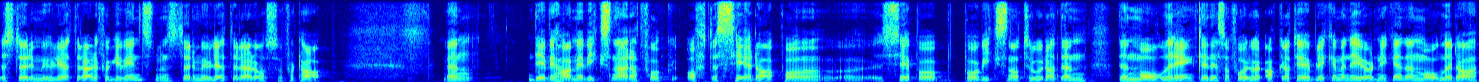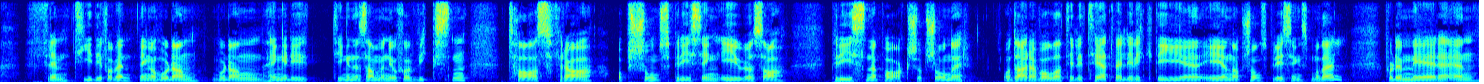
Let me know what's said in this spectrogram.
det større muligheter er det for gevinst, men større muligheter er det også for tap. Men det vi har med viksen, er at folk ofte ser, på, ser på, på viksen og tror at den, den, måler egentlig det som foregår akkurat i øyeblikket, men det gjør den ikke. Den måler da fremtidig forventning. Og hvordan, hvordan henger de tingene sammen? Jo, for viksen tas fra opsjonsprising i USA. Prisene på aksjeopsjoner. Og der er volatilitet veldig viktig i, i en opsjonsprisingsmodell. For det mer enn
